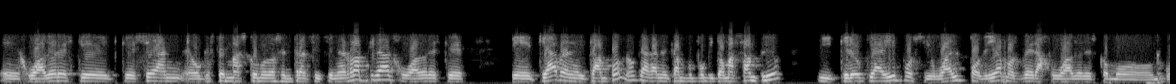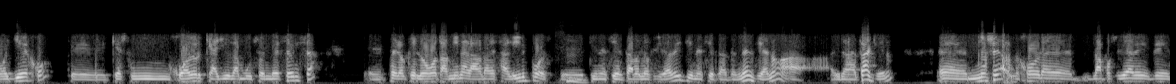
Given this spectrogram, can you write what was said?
eh, jugadores que, que sean eh, o que estén más cómodos en transiciones rápidas, jugadores que, que, que abran el campo, ¿no? que hagan el campo un poquito más amplio. Y creo que ahí, pues igual podríamos ver a jugadores como Mollejo, que, que es un jugador que ayuda mucho en defensa, eh, pero que luego también a la hora de salir, pues eh, tiene cierta velocidad y tiene cierta tendencia, ¿no? A, a ir al ataque, ¿no? Eh, no sé, a lo mejor eh, la posibilidad de, de,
